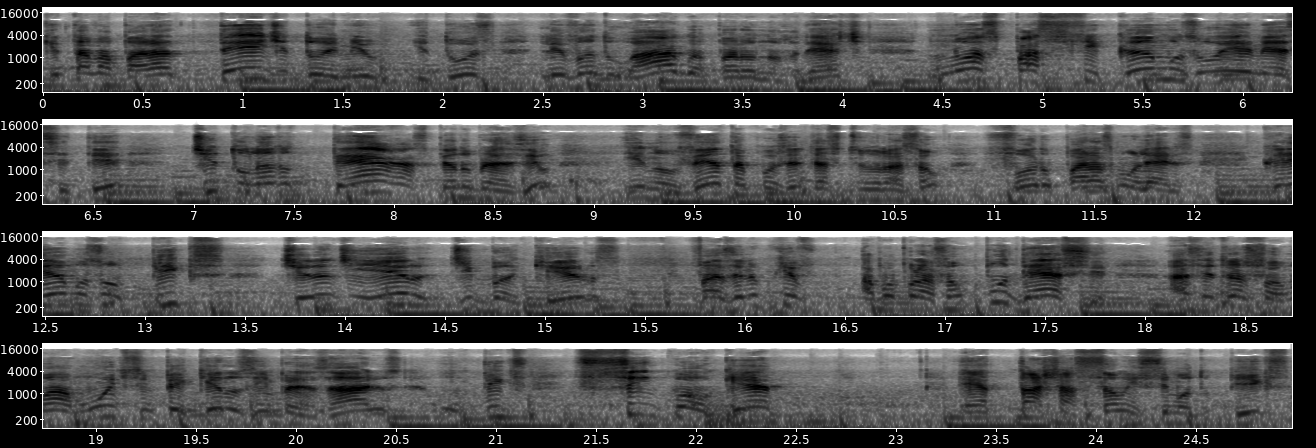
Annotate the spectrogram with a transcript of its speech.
que estava parado desde 2012, levando água para o Nordeste. Nós pacificamos o MST, titulando terras pelo Brasil e 90% dessa titulação foram para as mulheres. Criamos o PIX, tirando dinheiro de banqueiros, fazendo com que a população pudesse a se transformar muitos em pequenos empresários, um PIX sem qualquer é, taxação em cima do PIX.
